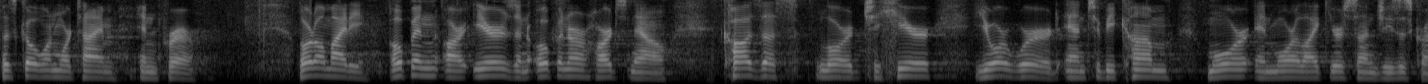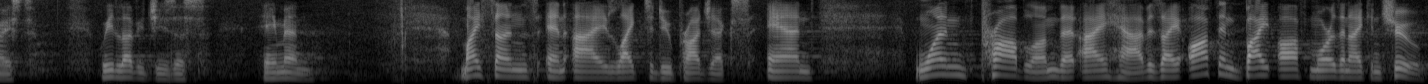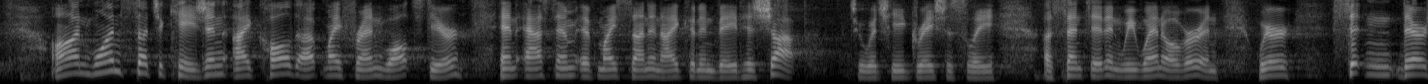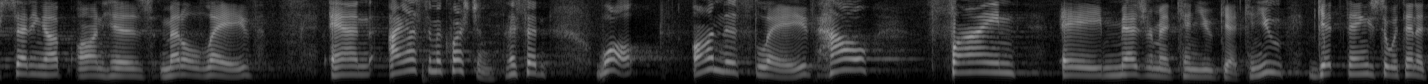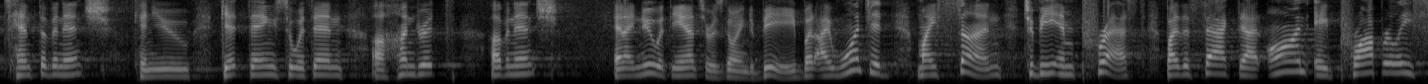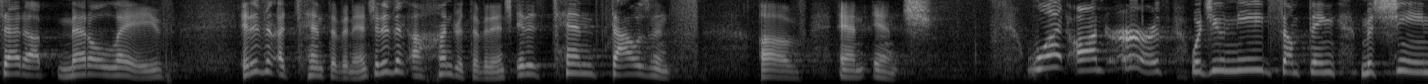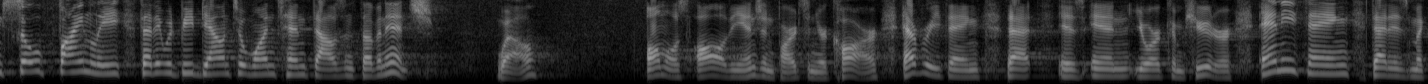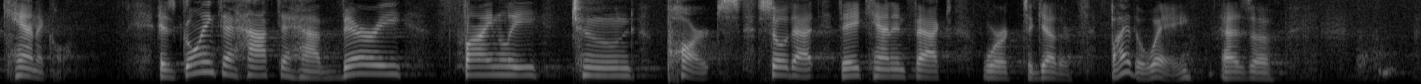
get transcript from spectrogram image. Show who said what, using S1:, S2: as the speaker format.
S1: Let's go one more time in prayer. Lord Almighty, open our ears and open our hearts now. Cause us, Lord, to hear your word and to become more and more like your Son, Jesus Christ. We love you, Jesus. Amen. My sons and I like to do projects, and one problem that I have is I often bite off more than I can chew. On one such occasion, I called up my friend Walt Steer and asked him if my son and I could invade his shop, to which he graciously assented, and we went over and we're sitting there setting up on his metal lathe. And I asked him a question. I said, Walt, on this lathe, how fine a measurement can you get? Can you get things to within a tenth of an inch? Can you get things to within a hundredth of an inch? And I knew what the answer was going to be, but I wanted my son to be impressed by the fact that on a properly set up metal lathe, it isn't a tenth of an inch, it isn't a hundredth of an inch, it is ten thousandths of an inch. What on earth would you need something machined so finely that it would be down to one ten thousandth of an inch? Well, almost all the engine parts in your car, everything that is in your computer, anything that is mechanical is going to have to have very finely tuned parts so that they can, in fact, work together. By the way, as a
